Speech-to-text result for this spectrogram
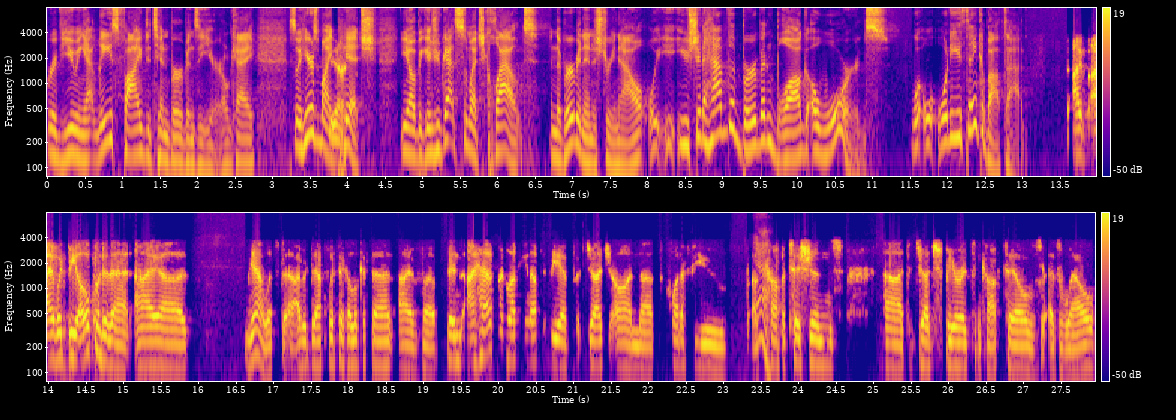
reviewing at least five to ten bourbons a year. Okay, so here's my Yeah. pitch. You know, because you've got so much clout in the bourbon industry now, you, you should have the Bourbon Blog Awards. What, what do you think about that? I, I would be open to that. I, uh, yeah, let's. I would definitely take a look at that. I've uh, been, I have been lucky enough to be a judge on uh, quite a few uh, Yeah. competitions. Uh, to judge spirits and cocktails as well,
